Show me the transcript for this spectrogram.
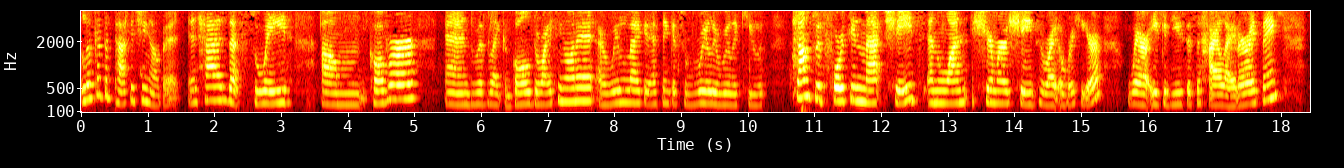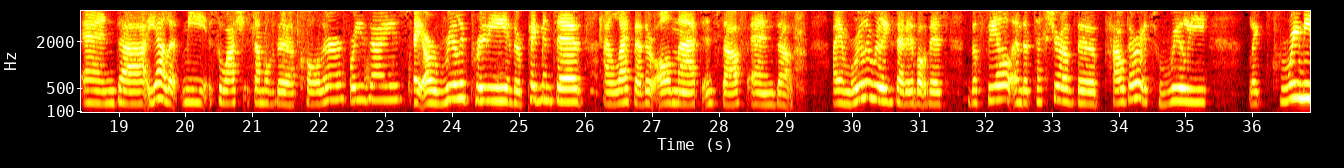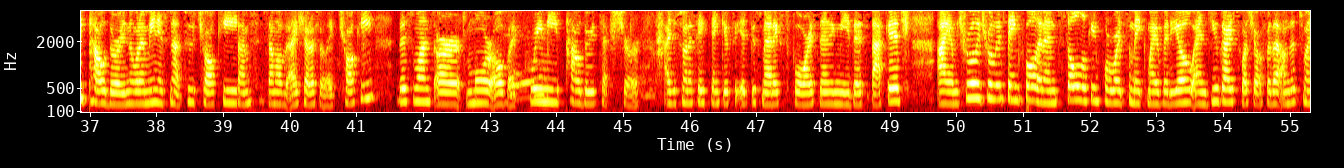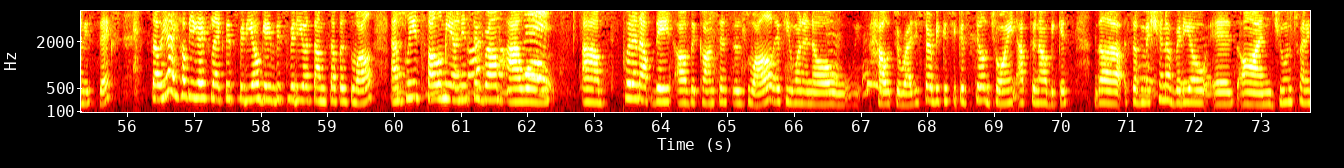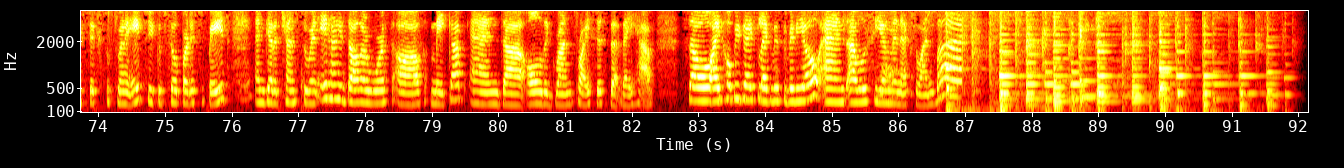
look at the packaging of it it has that suede um, cover and with like a gold writing on it. I really like it. I think it's really, really cute. Comes with 14 matte shades and one shimmer shades right over here where you could use as a highlighter, I think. And uh, yeah, let me swatch some of the color for you guys. They are really pretty. They're pigmented. I like that they're all matte and stuff. And uh, I am really, really excited about this. The feel and the texture of the powder, it's really like creamy powder you know what I mean it's not too chalky sometimes some of the eyeshadows are like chalky these ones are more of a creamy powdery texture. I just want to say thank you to It Cosmetics for sending me this package. I am truly truly thankful and I'm so looking forward to make my video and you guys watch out for that on the 26th so yeah I hope you guys like this video Give this video a thumbs up as well and please follow me on Instagram. I will um, put an update of the contest as well if you want to know how to register because you could still join up to now because the submission of video is on June 26 to 28 so you could still participate and get a chance to win $800 worth of makeup and uh, all the grand prizes that they have. So I hope you guys like this video and I will see you in my next one. Bye!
